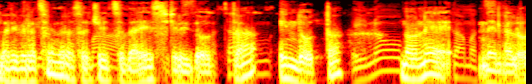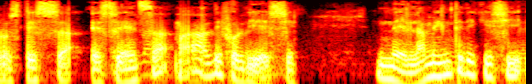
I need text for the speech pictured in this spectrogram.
La rivelazione della saggezza da essi ridotta, indotta, non è nella loro stessa essenza ma al di fuori di essi nella mente di chi si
